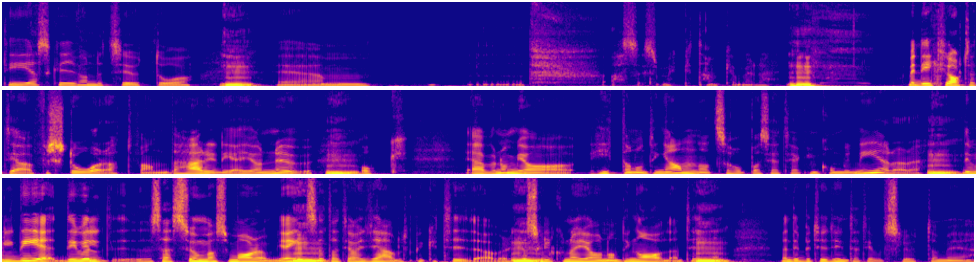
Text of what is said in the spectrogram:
det skrivandet se ut då? Mm. Ehm, pff, alltså det är så mycket tankar med det där. Mm. Men det är klart att jag förstår att fan, det här är det jag gör nu. Mm. Och även om jag hittar någonting annat så hoppas jag att jag kan kombinera det. Mm. Det är väl, det, det är väl så här, summa summarum. Jag har insett att jag har jävligt mycket tid över. Mm. Jag skulle kunna göra någonting av den tiden. Mm. Men det betyder inte att jag vill sluta med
